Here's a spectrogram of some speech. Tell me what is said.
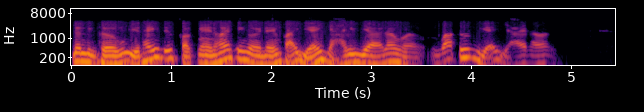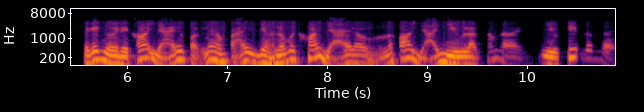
nên thường quý vị thấy đức phật ngày nói cái người này không phải dễ dạy bây giờ đâu mà quá tướng dễ dạy thôi thì cái người này khó dạy đức phật nó không phải giờ nó mới khó dạy đâu nó khó dạy nhiều lần lắm rồi nhiều kiếp lắm rồi.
